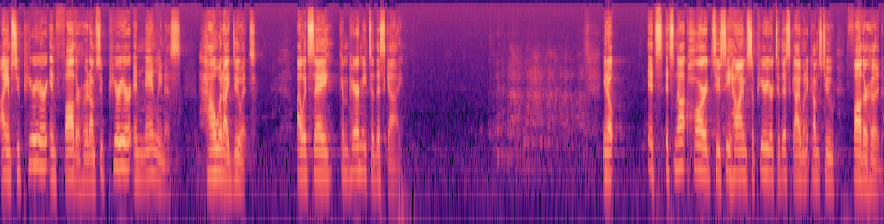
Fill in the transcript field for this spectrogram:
I am superior in fatherhood, I'm superior in manliness, how would I do it? I would say, compare me to this guy. You know, it's, it's not hard to see how I'm superior to this guy when it comes to fatherhood.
